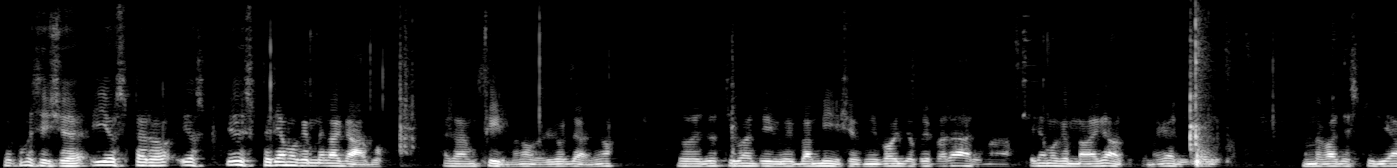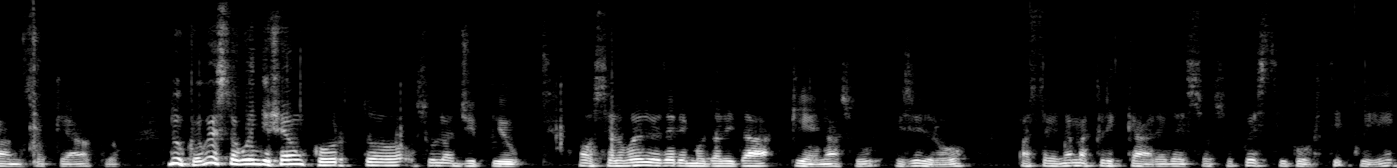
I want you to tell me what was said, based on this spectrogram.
Come si dice? Io, spero, io, io speriamo che me la cavo. Era un film, no? Vi ricordate, no? Dove tutti quanti quei bambini cioè, mi voglio preparare, ma speriamo che me la cavo, perché magari poi non mi vado non so che altro. Dunque, questo quindi c'è un corto sulla GPU. Oh, se lo volete vedere in modalità piena su EasyDraw, basta che andiamo a cliccare adesso su questi corti qui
